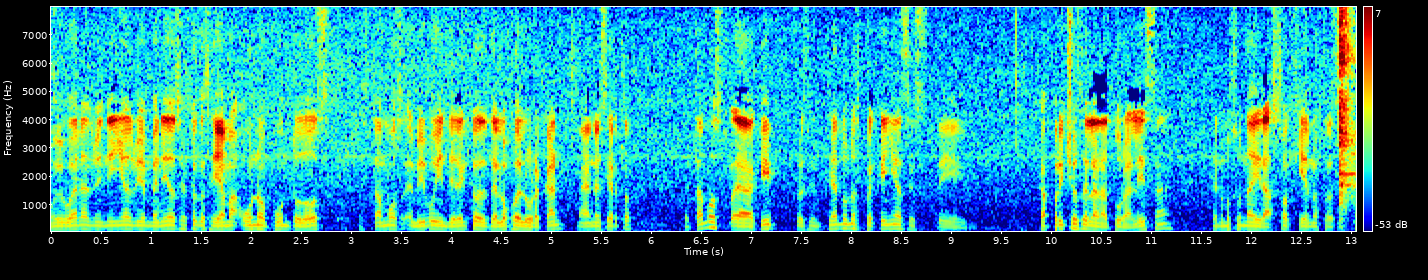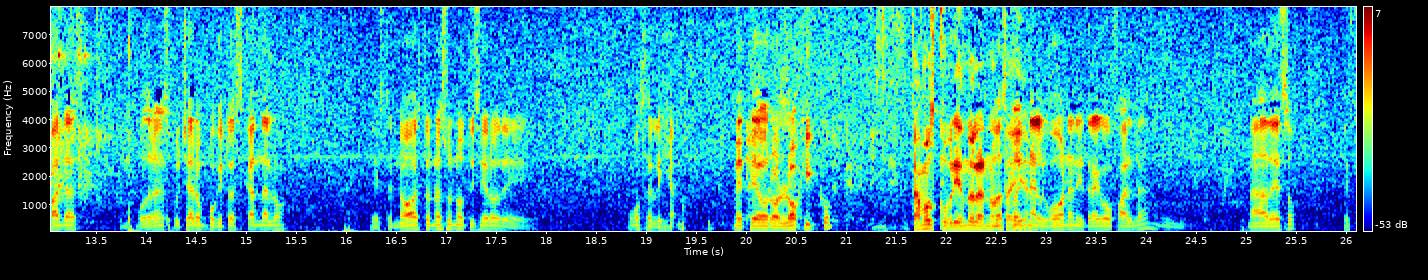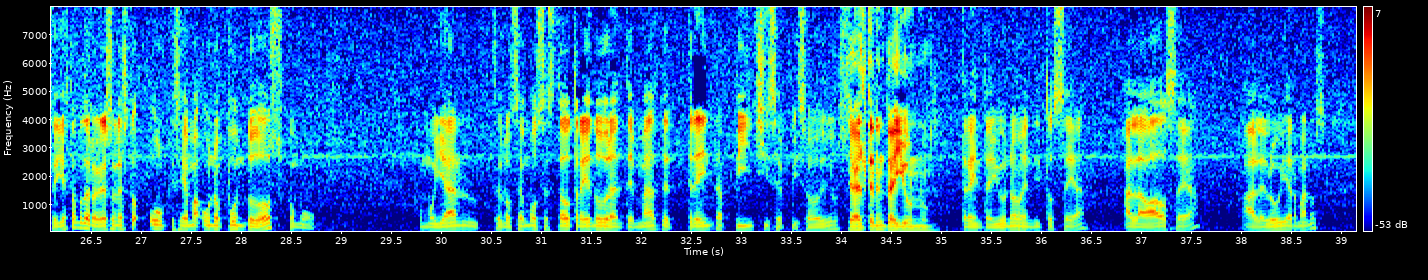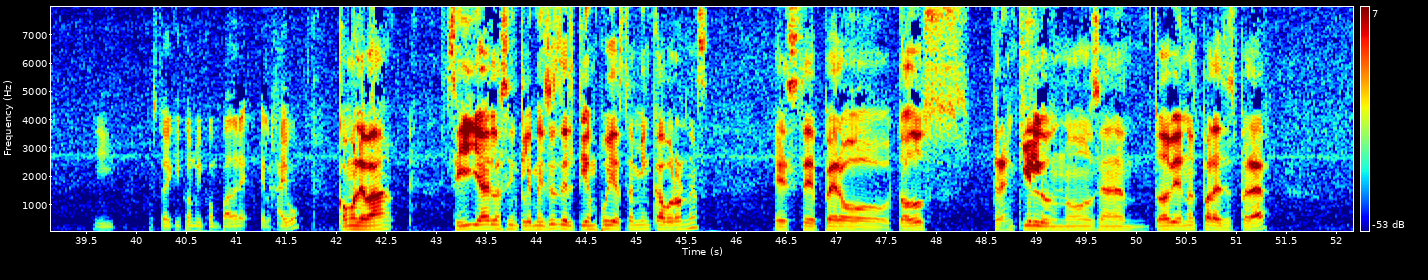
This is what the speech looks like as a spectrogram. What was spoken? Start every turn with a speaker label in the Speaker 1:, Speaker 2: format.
Speaker 1: Muy buenas, mis niños. Bienvenidos a esto que se llama 1.2. Estamos en vivo y en directo desde el ojo del huracán. Ah, no es cierto. Estamos eh, aquí presenciando unas pequeñas este, caprichos de la naturaleza. Tenemos un airazo aquí en nuestras espaldas. Como podrán escuchar, un poquito de escándalo. Este, no, esto no es un noticiero de. ¿Cómo se le llama? Meteorológico.
Speaker 2: Estamos cubriendo la
Speaker 1: No
Speaker 2: nota
Speaker 1: estoy
Speaker 2: ya.
Speaker 1: nalgona ni traigo falda. ni Nada de eso. Este, ya estamos de regreso en esto que se llama 1.2. Como, como ya se los hemos estado trayendo durante más de 30 pinches episodios.
Speaker 2: Ya el 31.
Speaker 1: 31, bendito sea. Alabado sea. Aleluya, hermanos. Y estoy aquí con mi compadre, el Jaibo.
Speaker 2: ¿Cómo le va? Sí, ya las inclemencias del tiempo ya están bien cabronas. Este, pero todos tranquilos, ¿no? O sea, todavía no es para desesperar.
